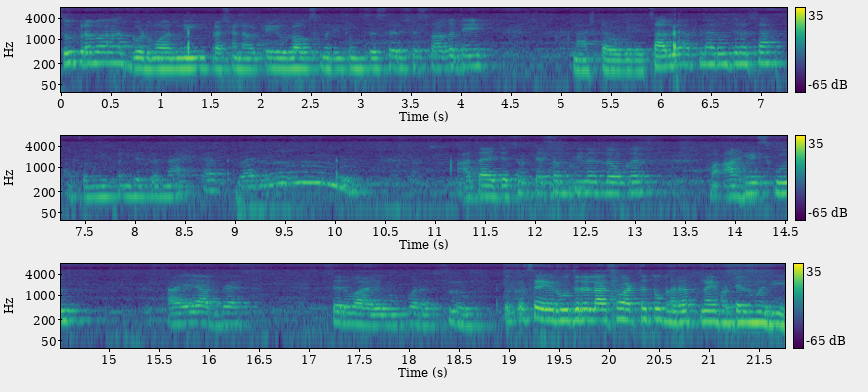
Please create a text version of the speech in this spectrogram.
सुप्रभात गुड मॉर्निंग प्रशांत आवटे व्लॉग्समध्ये तुमचं सहर्ष स्वागत आहे. नाश्ता वगैरे चालू आहे आपला रुद्रचा. आता मी पण घेतलं नाश्ता आता याच्या सुट्ट्या संपतीलच लवकर. मग आहे स्कूल आहे अभ्यास सर्व आहे. मग परत सुरू. तर कसं आहे रुद्रला असं वाटतं तो घरात नाही हॉटेलमध्ये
